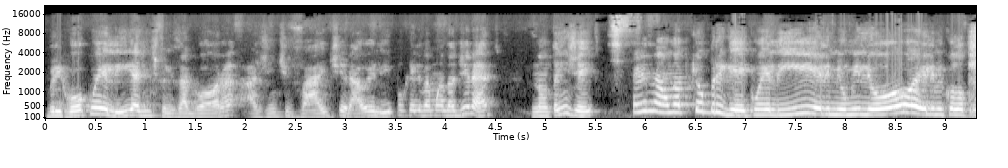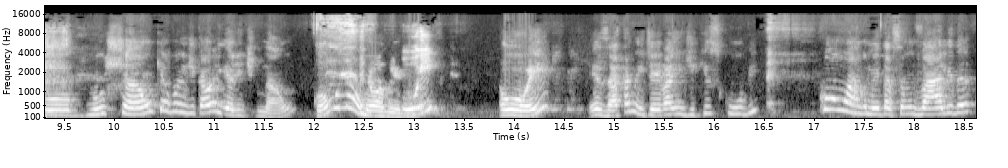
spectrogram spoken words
brigou com o Eli, a gente fez, agora a gente vai tirar o Eli porque ele vai mandar direto. Não tem jeito. Ele, não, não é porque eu briguei com Eli, ele me humilhou, ele me colocou no chão que eu vou indicar o Eli. A gente, não. Como não, meu amigo? Oi? Oi? Exatamente. Aí vai indicar Scooby com uma argumentação válida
